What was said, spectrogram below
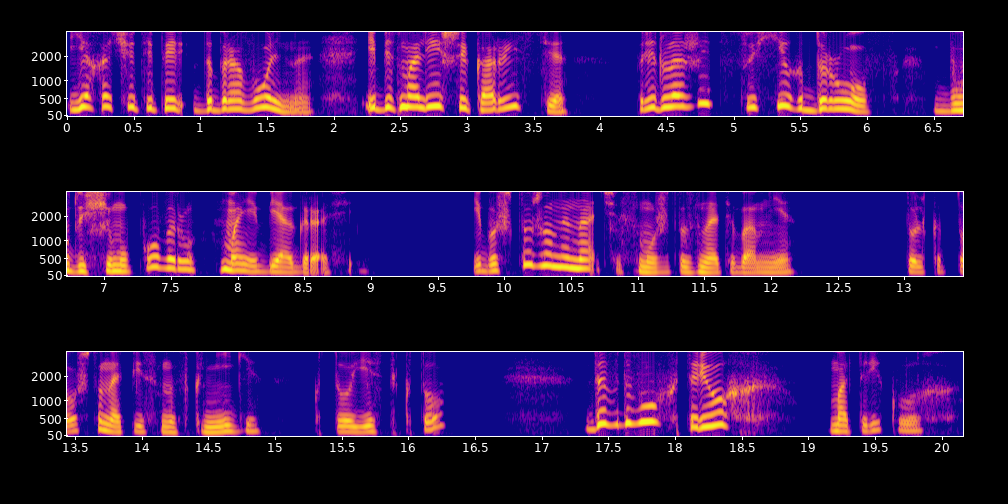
Я хочу теперь добровольно и без малейшей корысти предложить сухих дров будущему повару моей биографии. Ибо что же он иначе сможет узнать обо мне? Только то, что написано в книге «Кто есть кто?» Да в двух-трех матрикулах.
